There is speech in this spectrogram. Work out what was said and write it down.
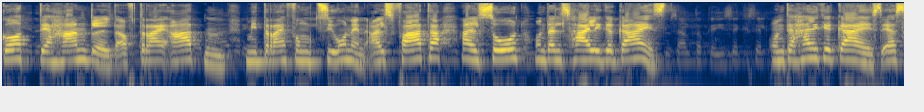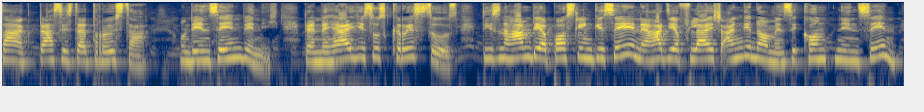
Gott, der handelt auf drei Arten, mit drei Funktionen, als Vater, als Sohn und als Heiliger Geist. Und der Heilige Geist, er sagt, das ist der Tröster. Und den sehen wir nicht. Denn der Herr Jesus Christus, diesen haben die Aposteln gesehen. Er hat ihr Fleisch angenommen. Sie konnten ihn sehen.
